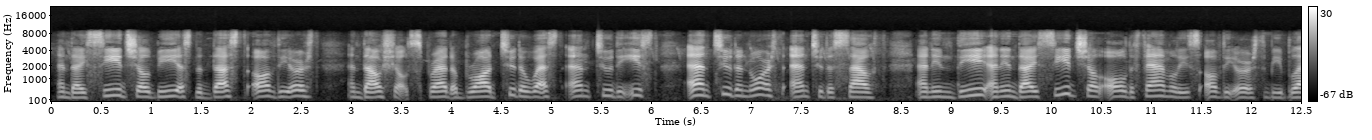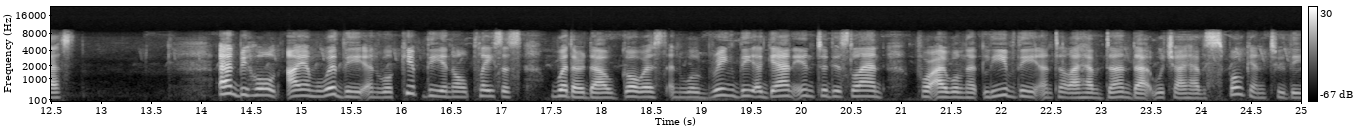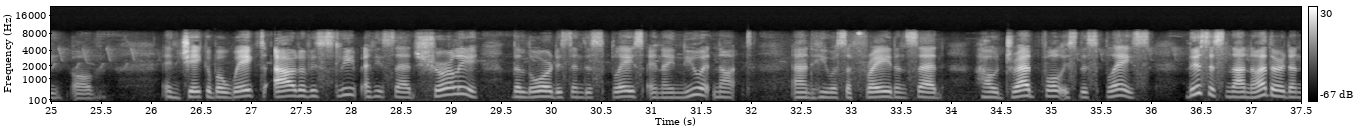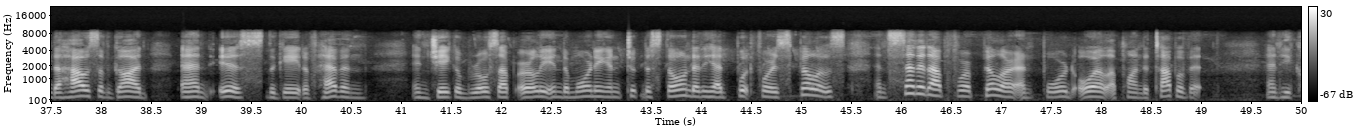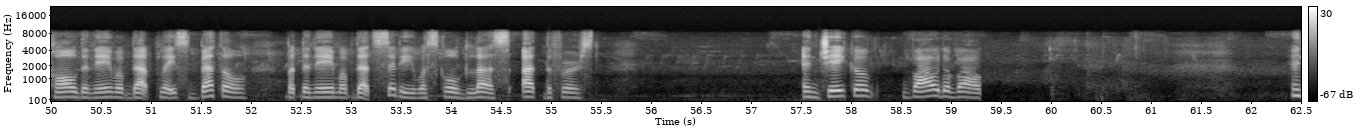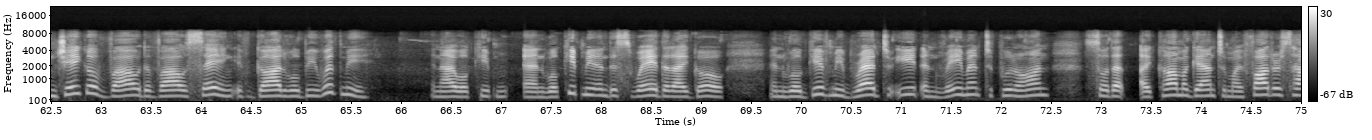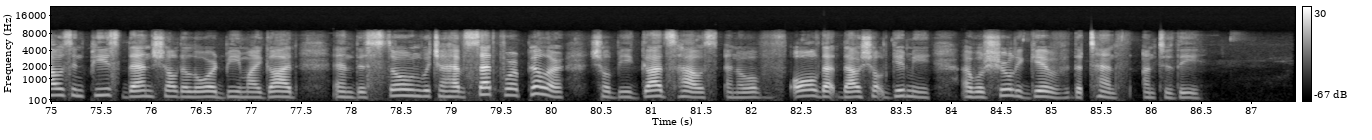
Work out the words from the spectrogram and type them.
And thy seed shall be as the dust of the earth, and thou shalt spread abroad to the west, and to the east, and to the north, and to the south. And in thee and in thy seed shall all the families of the earth be blessed. And behold, I am with thee, and will keep thee in all places whither thou goest, and will bring thee again into this land, for I will not leave thee until I have done that which I have spoken to thee of. And Jacob awaked out of his sleep, and he said, Surely the Lord is in this place, and I knew it not. And he was afraid, and said, How dreadful is this place! This is none other than the house of God, and is the gate of heaven. And Jacob rose up early in the morning, and took the stone that he had put for his pillows, and set it up for a pillar, and poured oil upon the top of it. And he called the name of that place Bethel, but the name of that city was called Luz at the first. And Jacob vowed a vow. And Jacob vowed a vow, saying, If God will be with me, and I will keep and will keep me in this way that I go, and will give me bread to eat and raiment to put on, so that I come again to my father's house in peace, then shall the Lord be my God, and this stone which I have set for a pillar shall be God's house, and of all that thou shalt give me I will surely give the tenth unto thee.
